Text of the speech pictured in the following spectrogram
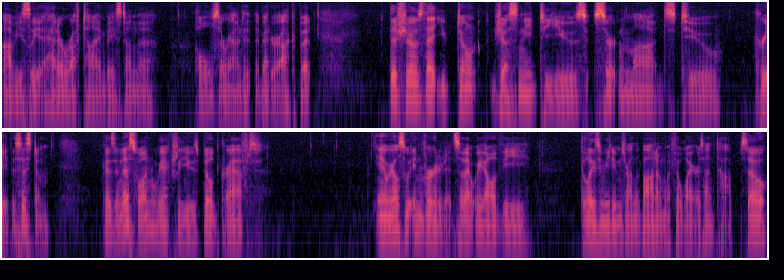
obviously it had a rough time based on the holes around it, the bedrock, but this shows that you don't just need to use certain mods to create the system. Because in this one, we actually use Buildcraft, and we also inverted it, so that way all the the laser mediums are on the bottom with the wires on top. So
